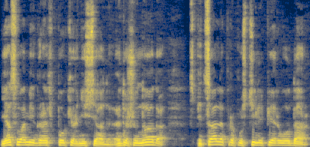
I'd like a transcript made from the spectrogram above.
Я с вами играть в покер не сяду. Это же надо. Специально пропустили первый удар.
